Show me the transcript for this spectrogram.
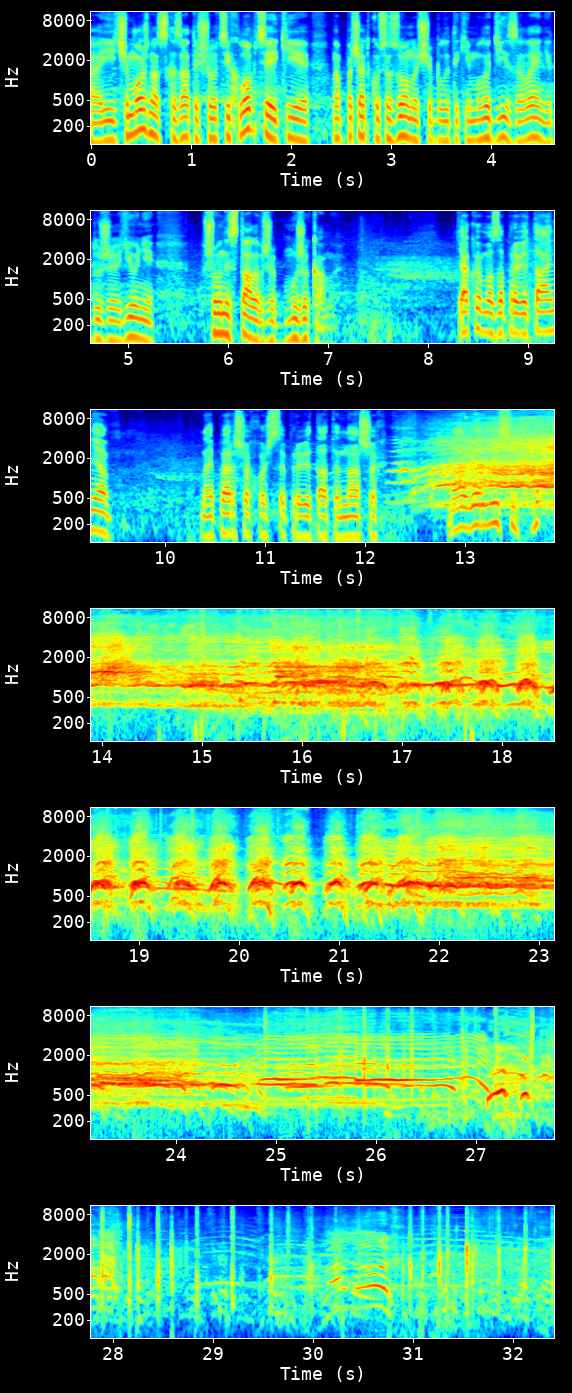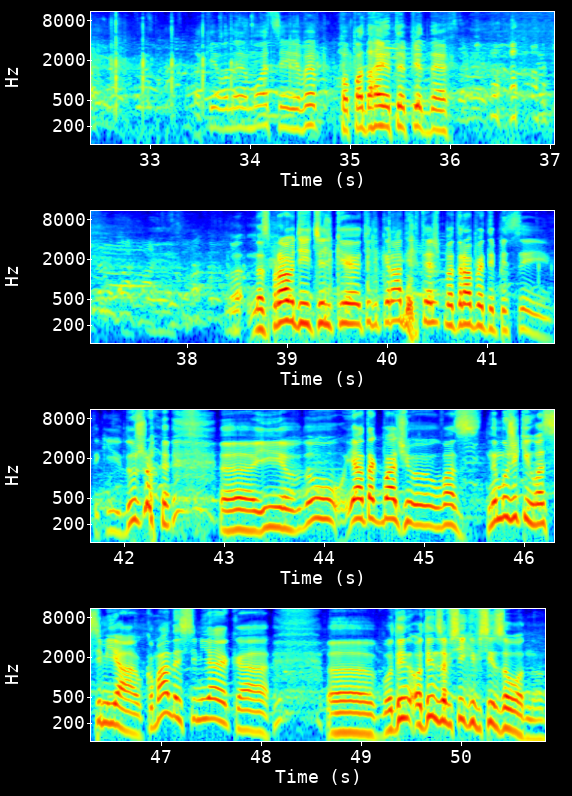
І чи можна сказати, що ці хлопці, які на початку сезону ще були такі молоді, зелені, дуже юні, що вони стали вже мужиками? Дякуємо за привітання. Найперше хочеться привітати наших найвірніших. Такі вони емоції, і ви попадаєте під них. Насправді тільки, тільки радий теж потрапити під цей такий душу. Е, І ну, я так бачу, у вас не мужики, у вас сім'я. Команда сім'я, яка е, один, один за всіх і всі за одного.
